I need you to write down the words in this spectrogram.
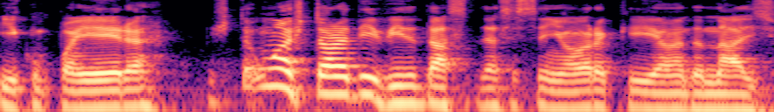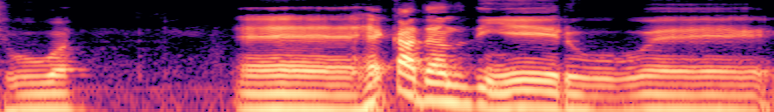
e companheiras. Uma história de vida dessa senhora que anda nas ruas, é, arrecadando dinheiro, é,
